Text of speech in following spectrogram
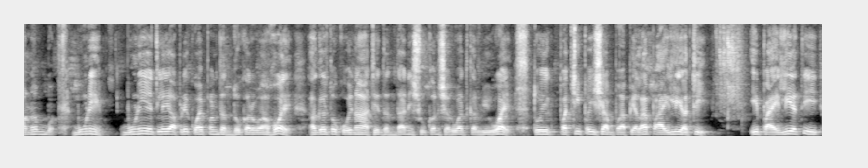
અનંબ બૂણી બૂણી એટલે આપણે કોઈ પણ ધંધો કરવા હોય, અગર તો કોઈના હાથે ધંધાની શુકન શરૂઆત કરવી હોય, તો એક પચી પૈસા પહેલાં પાયેલી હતી. એ પાયલી હતી.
